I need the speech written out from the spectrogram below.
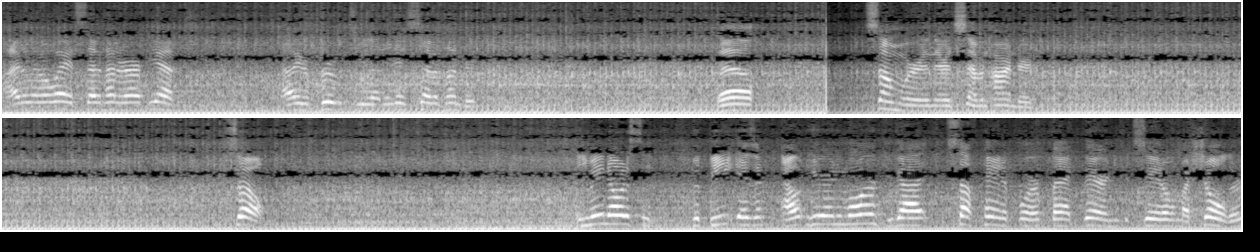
Idling away at 700 RPMs. I'll even prove it to you that it is 700. Well, somewhere in there it's 700. So, you may notice that the beat isn't out here anymore. We got stuff painted for it back there, and you can see it over my shoulder.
